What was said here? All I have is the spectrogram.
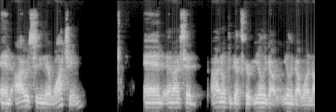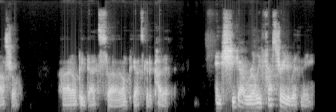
And I was sitting there watching, and and I said, I don't think that's good. You only got you only got one nostril. I don't think that's uh, I don't think that's going to cut it. And she got really frustrated with me,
